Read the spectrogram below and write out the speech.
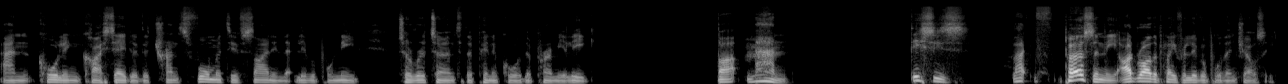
and calling Caicedo the transformative signing that Liverpool need to return to the pinnacle of the Premier League. But man, this is like personally, I'd rather play for Liverpool than Chelsea.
